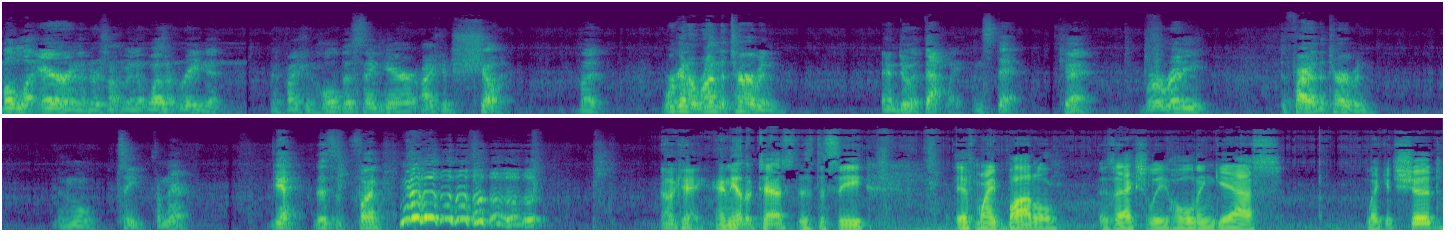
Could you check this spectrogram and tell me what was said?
bubble of air in it or something and it wasn't reading it. If I could hold this thing here, I could show it. But we're gonna run the turbine and do it that way instead. Okay, we're ready to fire the turbine and we'll see from there. Yeah, this is fun. okay, and the other test is to see if my bottle is actually holding gas like it should.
